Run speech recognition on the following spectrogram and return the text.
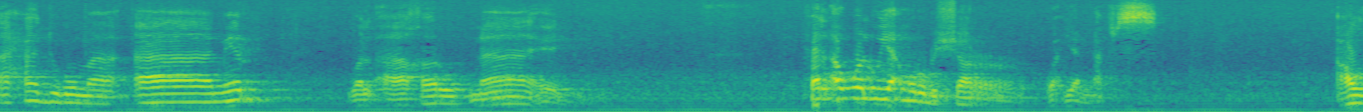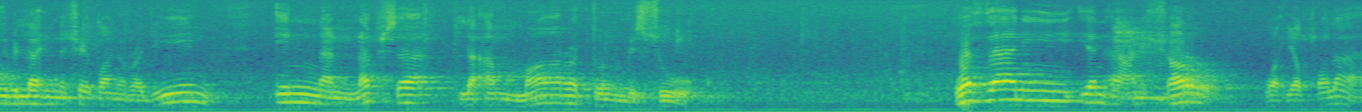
ahaduhuma amir والآخر نائل. فالأول يأمر بالشر وهي النفس. أعوذ بالله من الشيطان الرجيم. إن النفس لأمارة بالسوء. والثاني ينهى عن الشر وهي الصلاة.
